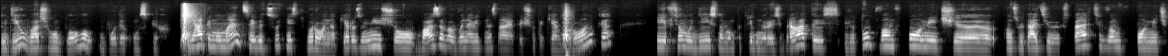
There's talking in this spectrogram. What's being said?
тоді у вашого блогу буде успіх. П'ятий момент це відсутність воронок. Я розумію, що базово ви навіть не знаєте, що таке воронки, і в цьому дійсно вам потрібно розібратись. Ютуб вам в поміч, е, консультацію експертів вам в поміч,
